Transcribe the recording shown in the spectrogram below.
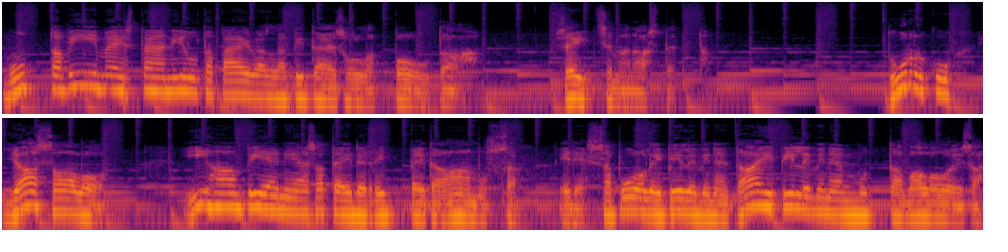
mutta viimeistään iltapäivällä pitäisi olla poutaa. Seitsemän astetta. Turku ja Salo. Ihan pieniä sateiden rippeitä aamussa. Edessä puoli pilvinen tai pilvinen, mutta valoisa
